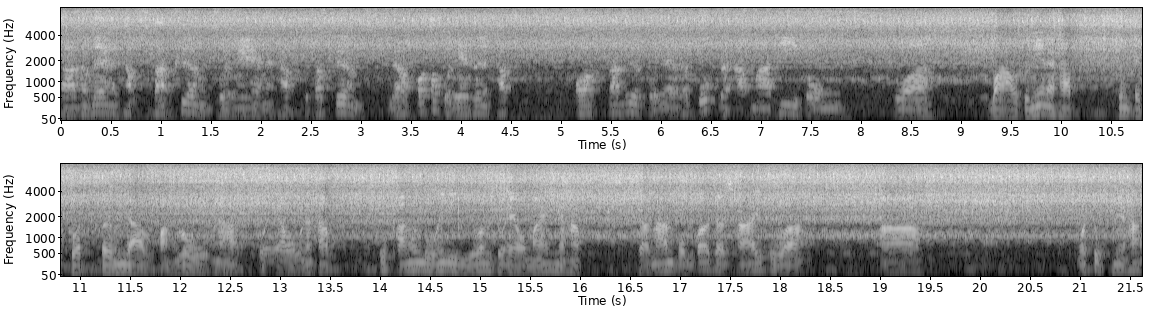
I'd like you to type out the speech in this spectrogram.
อันแรกนะครับสตาร์ทเครื่องเปิดแอร์นะครับสตาร์ทเครื่องแล้วก็ต้องเปิดแอร์ด้วยนะครับพอสตาร์ทเครื่องเปิดแอร์แล้วปุ๊บนะครับมาที่ตรงตัว วาล์วตัวนี้นะครับ ซึ่งเป็นตัวเติมยาฝั่งโลนะครับตัว L นะครับ ทุกครั้งต้องดูให้ดีๆว่าเป็นตัว L ไหมนะครับ จากนั้นผมก็จะใช้ตัวหัวจุกเนี่ยฮะ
